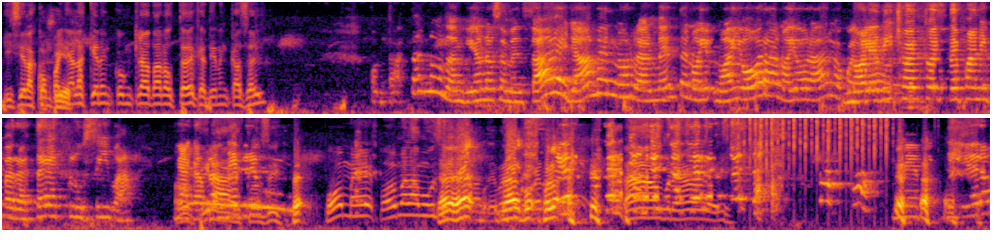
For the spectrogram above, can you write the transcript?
Y si las compañías las quieren contratar a ustedes, ¿qué tienen que hacer? Contáctanos, envíanos ese mensaje, llámenos, realmente no hay, no hay hora, no hay horario. No le he dicho esto a Stephanie, pero esta es exclusiva. Me oh, acaban de preguntar. Ponme, ponme la música. Me pidieron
